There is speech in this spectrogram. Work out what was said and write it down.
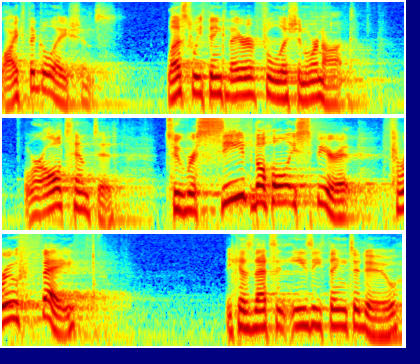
like the Galatians, lest we think they are foolish and we're not. We're all tempted to receive the Holy Spirit through faith, because that's an easy thing to do,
